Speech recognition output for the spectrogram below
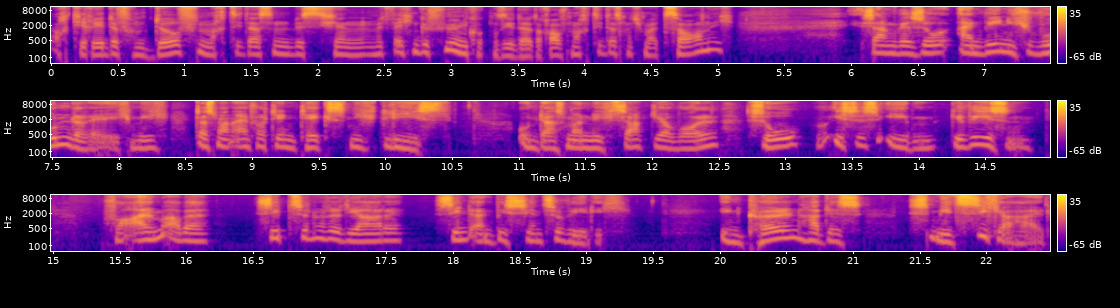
Auch die Rede vom Dürfen, macht Sie das ein bisschen, mit welchen Gefühlen gucken Sie da drauf? Macht Sie das manchmal zornig? Sagen wir so, ein wenig wundere ich mich, dass man einfach den Text nicht liest und dass man nicht sagt, jawohl, so ist es eben gewesen. Vor allem aber 1700 Jahre sind ein bisschen zu wenig. In Köln hat es mit Sicherheit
